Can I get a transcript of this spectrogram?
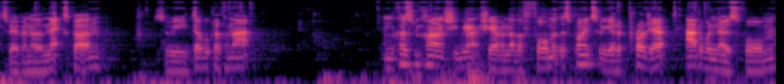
So we have another next button. So we double click on that, and because we can't actually, we don't actually have another form at this point, so we go to project, add Windows form,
